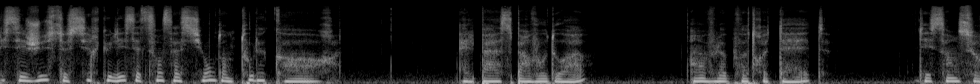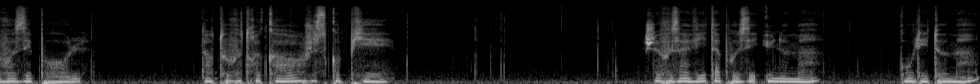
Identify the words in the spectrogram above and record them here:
Laissez juste circuler cette sensation dans tout le corps. Elle passe par vos doigts, enveloppe votre tête, descend sur vos épaules, dans tout votre corps jusqu'aux pieds. Je vous invite à poser une main ou les deux mains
